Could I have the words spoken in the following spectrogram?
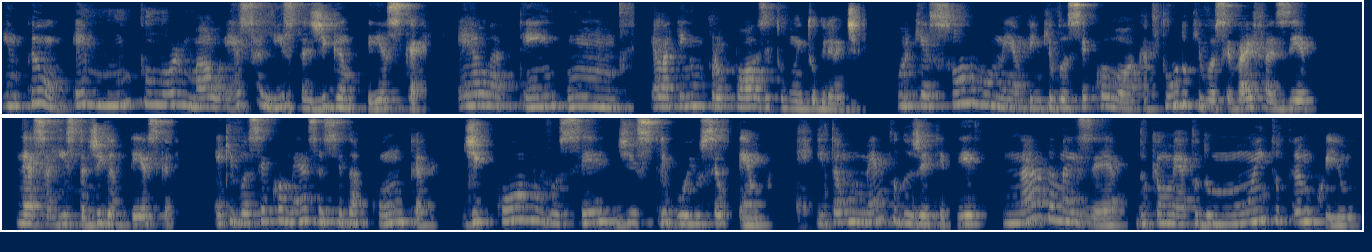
Então, é muito normal. Essa lista gigantesca, ela tem um, ela tem um propósito muito grande, porque é só no momento em que você coloca tudo que você vai fazer nessa lista gigantesca é que você começa a se dar conta de como você distribui o seu tempo. Então, o método GTD nada mais é do que um método muito tranquilo.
